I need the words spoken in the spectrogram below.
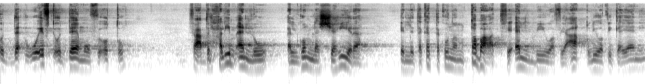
قد... وقفت قدامه في أوضته فعبد الحليم قال له الجملة الشهيرة اللي تكاد تكون انطبعت في قلبي وفي عقلي وفي كياني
